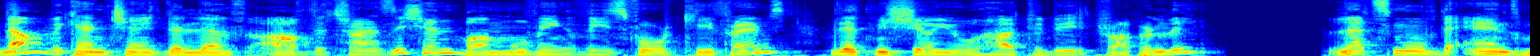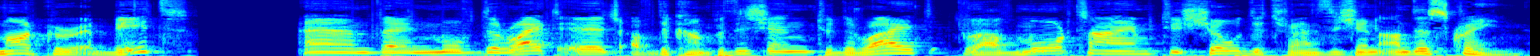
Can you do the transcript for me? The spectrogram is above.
Now we can change the length of the transition by moving these four keyframes. Let me show you how to do it properly. Let's move the end marker a bit and then move the right edge of the composition to the right to have more time to show the transition on the screen.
